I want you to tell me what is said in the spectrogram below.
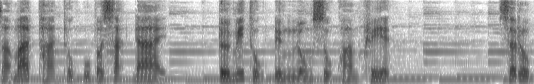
สามารถผ่านทุกอุปสรรคได้ โดยไม่ถูกดึงลงสู่ความเครียด สรุป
